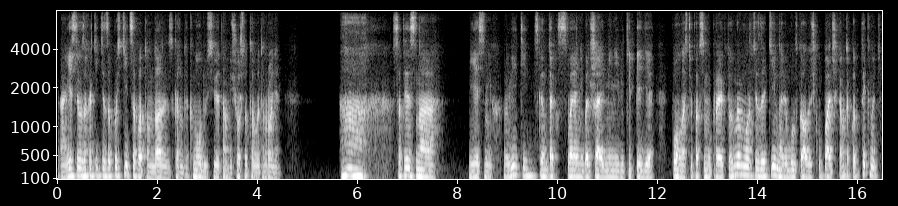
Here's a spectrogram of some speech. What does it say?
А если вы захотите запуститься потом, да, скажем так, ноду себе, там еще что-то в этом роде, А, Соответственно, есть у них вики, скажем так, своя небольшая мини-википедия полностью по всему проекту. Вы можете зайти на любую вкладочку пальчиком так вот тыкнуть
